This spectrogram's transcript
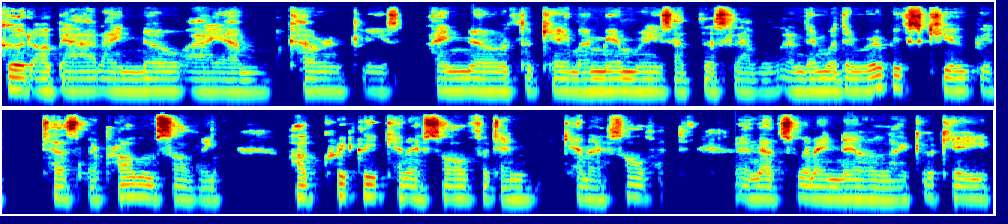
good or bad I know I am currently. I know, okay, my memory is at this level. And then with the Rubik's Cube, it tests my problem solving. How quickly can I solve it and can I solve it? And that's when I know, like, okay,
